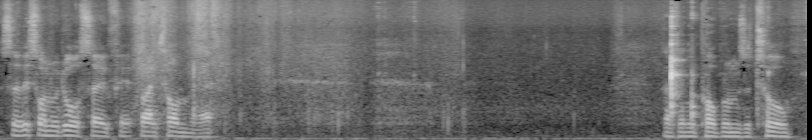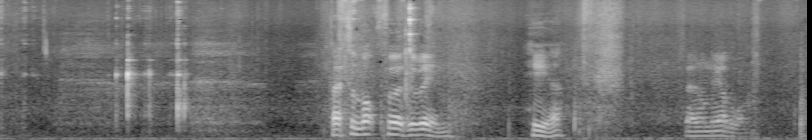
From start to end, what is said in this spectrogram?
so this one would also fit right on there. Without any problems at all. That's a lot further in here than on the other one.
